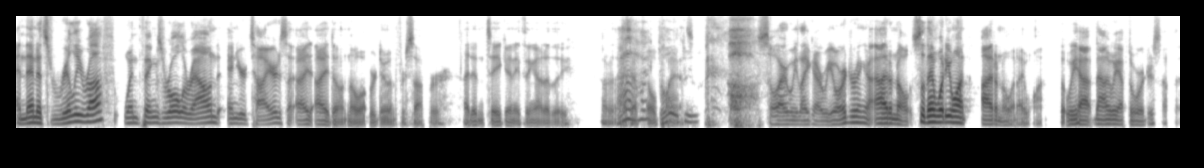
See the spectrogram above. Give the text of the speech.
and then it's really rough when things roll around and you're tired. Like, I, I don't know what we're doing for supper. I didn't take anything out of the, out of the I have Ah, no plans. So are we like, are we ordering? I don't know. So then what do you want? I don't know what I want, but we have, now we have to order something.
